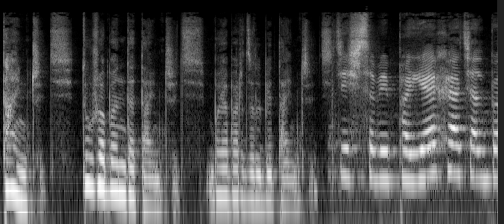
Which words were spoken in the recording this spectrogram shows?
tańczyć. Dużo będę tańczyć, bo ja bardzo lubię tańczyć. Gdzieś sobie pojechać albo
